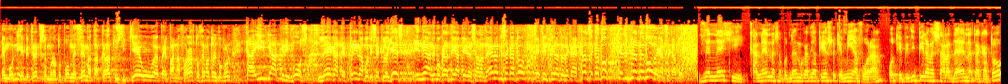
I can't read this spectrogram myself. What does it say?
αιμονή, επιτρέψτε μου να το πω, με θέματα κράτους δικαίου, επαναφορά στο θέμα των υποχρεών. Τα ίδια ακριβώς λέγατε πριν από τις εκλογές. Η Νέα Δημοκρατία πήρε 41%, εσείς πήρατε 17% και εσείς πήρατε 12%. Δεν έχει κανένας από τη Νέα Δημοκρατία πει έστω και μία φορά ότι επειδή πήραμε 41%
